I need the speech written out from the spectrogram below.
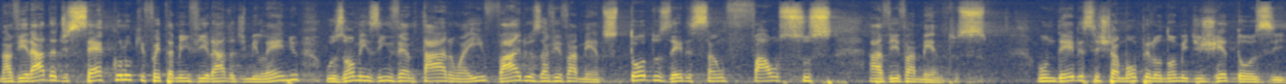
Na virada de século, que foi também virada de milênio, os homens inventaram aí vários avivamentos. Todos eles são falsos avivamentos. Um deles se chamou pelo nome de G12.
